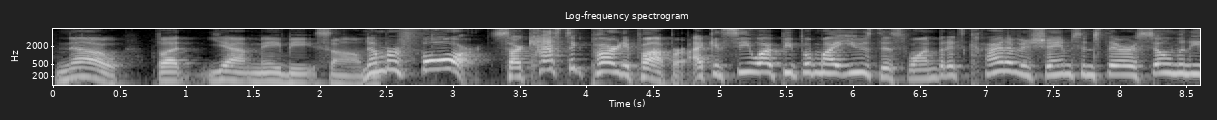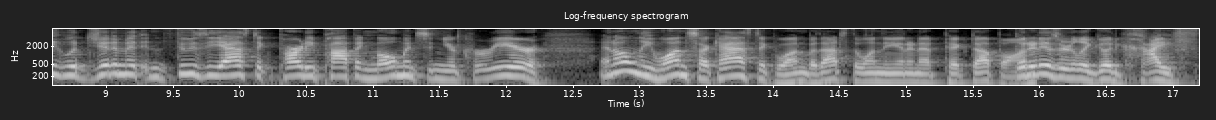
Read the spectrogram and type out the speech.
No, but yeah, maybe some. Number four, sarcastic party popper. I can see why people might use this one, but it's kind of a shame since there are so many legitimate, enthusiastic party popping moments in your career. And only one sarcastic one, but that's the one the internet picked up on. But it is a really good kaif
